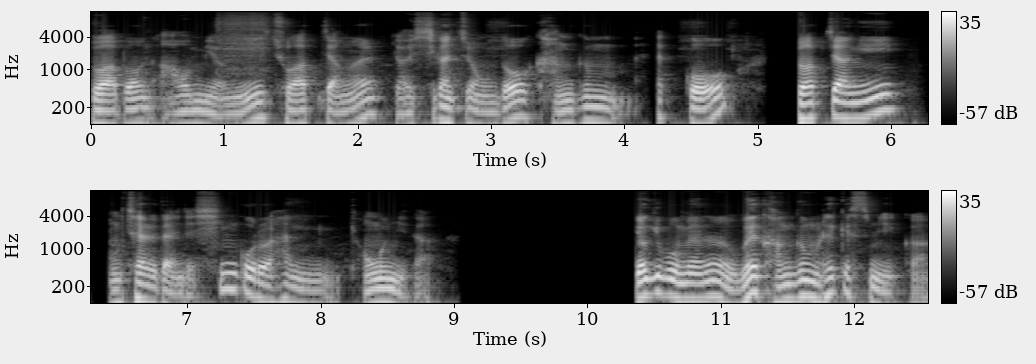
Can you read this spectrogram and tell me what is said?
조합원 9명이 조합장을 10시간 정도 감금했고 조합장이 경찰에다 이제 신고를 한 경우입니다. 여기 보면은 왜 감금을 했겠습니까?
